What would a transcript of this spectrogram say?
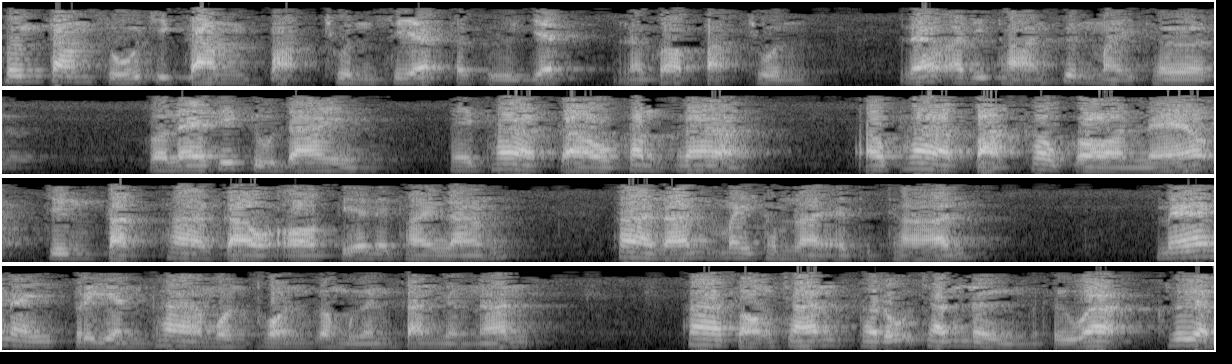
พึงทำสูจิกรรมปักชุนเสียก็คือเย็ดแล้วก็ปักชุน แล้วอธิษฐานขึ้นใหม่เถิด ก็แลที่สูใดในผ้าเก่าค่ำคร่า เอาผ้าปักเข้าก่อนแล้วจึงตัดผ้าเก่าออกเสียในภายหลัง ผ้านั้นไม่ทำลายอธิษฐาน แม้ในเปลี่ยนผ้ามณฑลก็เหมือนกันอย่างนั้น ผ้าสองชั้นทะลุชั้นหนึ่งหรือว่าเคลื่อน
